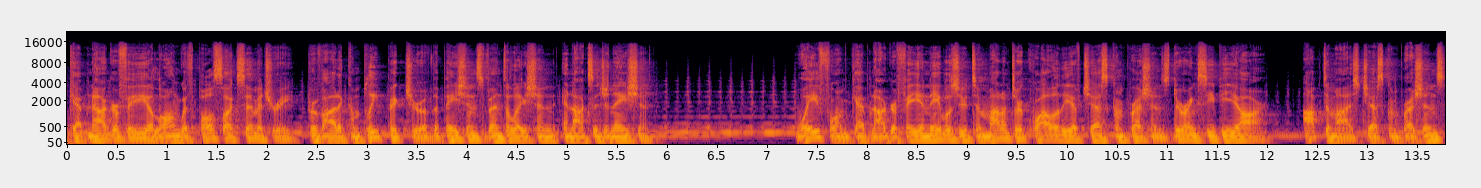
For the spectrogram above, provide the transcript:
Capnography, along with pulse oximetry, provide a complete picture of the patient's ventilation and oxygenation. Waveform capnography enables you to monitor quality of chest compressions during CPR, optimize chest compressions,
